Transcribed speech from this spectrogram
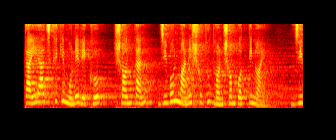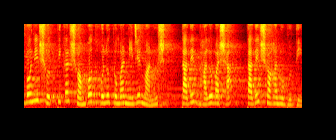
তাই আজ থেকে মনে রেখো, সন্তান জীবন মানে শুধু ধন সম্পত্তি নয়। জীবনের সত্যিকার সম্পদ হলো তোমার নিজের মানুষ, তাদের ভালোবাসা, তাদের সহানুভূতি।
